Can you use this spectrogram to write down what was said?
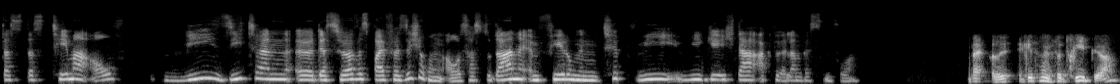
das, das Thema auf. Wie sieht denn äh, der Service bei Versicherungen aus? Hast du da eine Empfehlung, einen Tipp? Wie, wie gehe ich da aktuell am besten vor? Also geht es um den Vertrieb, ja?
